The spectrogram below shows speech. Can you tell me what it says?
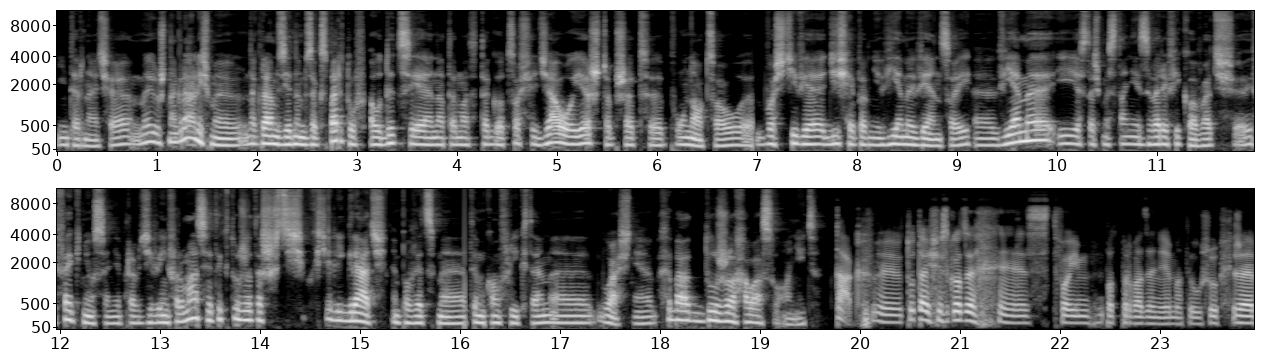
internecie świecie. My już nagraliśmy, nagrałem z jednym z ekspertów audycję na temat tego, co się działo jeszcze przed północą. Właściwie dzisiaj pewnie wiemy więcej. Wiemy i jesteśmy w stanie zweryfikować fake newsy, nieprawdziwe informacje, tych, którzy też chcieli grać, powiedzmy, tym konfliktem. Właśnie, chyba dużo hałasu o nic. Tak, y, tutaj się zgodzę z Twoim podprowadzeniem, Mateuszu, że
